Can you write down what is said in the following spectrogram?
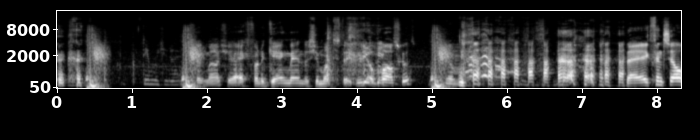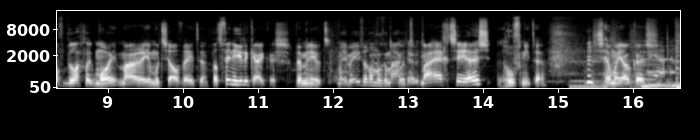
nu. Die moet je doen. Kijk maar, als je echt voor de gang bent, als je mat steekt, niet overal is goed. Ja. Nee, ik vind het zelf belachelijk mooi, maar je moet zelf weten. Wat vinden jullie kijkers? Ik ben benieuwd. Maar je weet waarom we gemaakt hebben. Maar echt serieus, het hoeft niet hè. Het is helemaal jouw keus. Ja.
